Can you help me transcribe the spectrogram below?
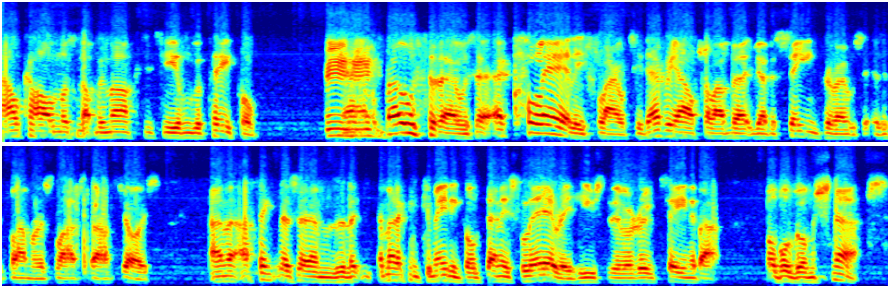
alcohol must not be marketed to younger people. Mm-hmm. Uh, both of those are, are, clearly flouted. Every alcohol advert you've ever seen promotes it as a glamorous lifestyle choice. And I think there's um, an American comedian called Denis Leary He used to do a routine about bubblegum schnapps.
